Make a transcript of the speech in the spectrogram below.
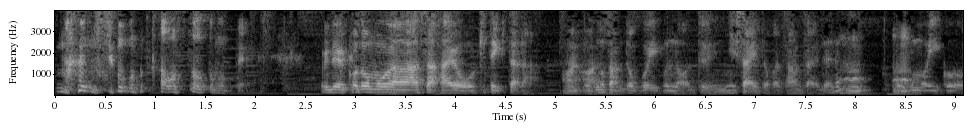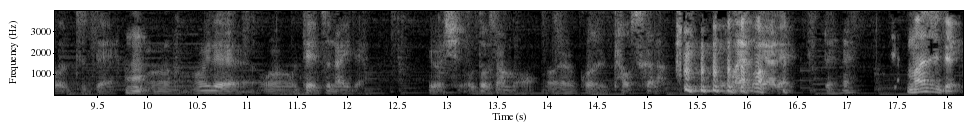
マンションを倒そうと思って。で、子供が朝早く起きてきたら、はいはいお父。さんどこ行くのって2歳とか3歳でね、うん。うん。僕も行くって言って、うんうんほいで、手つないで、よし、お父さんもこれ倒すから、お前もやれって言ってね。マジで。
